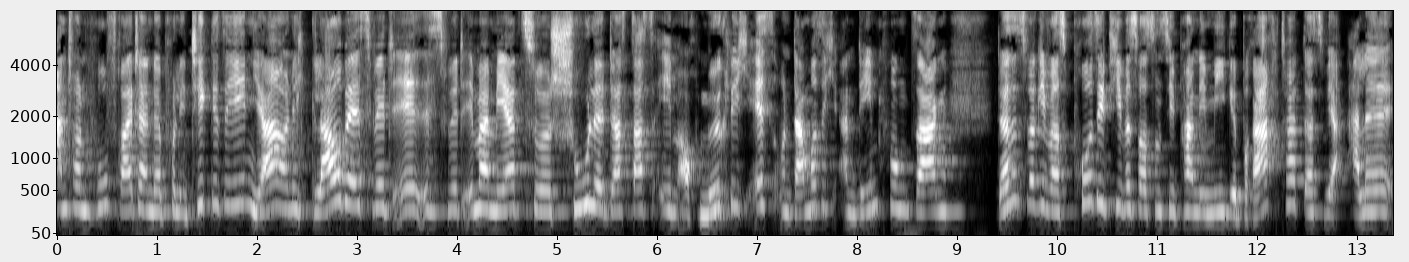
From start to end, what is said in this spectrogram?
Anton Hofreiter in der Politik gesehen, ja, und ich glaube, es wird, äh, es wird immer mehr zur Schule, dass das eben auch möglich ist. Und da muss ich an dem Punkt sagen, das ist wirklich was Positives, was uns die Pandemie gebracht hat, dass wir alle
